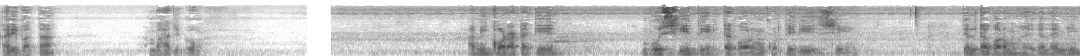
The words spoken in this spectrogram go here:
কারি পাতা ভাজব? আমি কড়াটাকে বসিয়ে তেলটা গরম করতে দিয়েছি। তেলটা গরম হয়ে গেলে আমি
